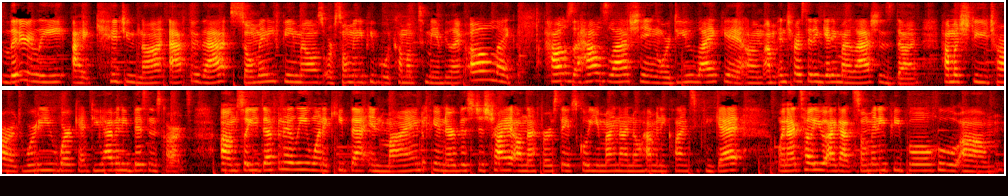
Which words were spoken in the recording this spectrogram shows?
literally, I kid you not, after that, so many females or so many people would come up to me and be like, oh, like, how's how's lashing or do you like it? Um, i'm interested in getting my lashes done. How much do you charge? Where do you work at? Do you have any business cards? Um, so you definitely want to keep that in mind. If you're nervous just try it on that first day of school. You might not know how many clients you can get. When i tell you i got so many people who um,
